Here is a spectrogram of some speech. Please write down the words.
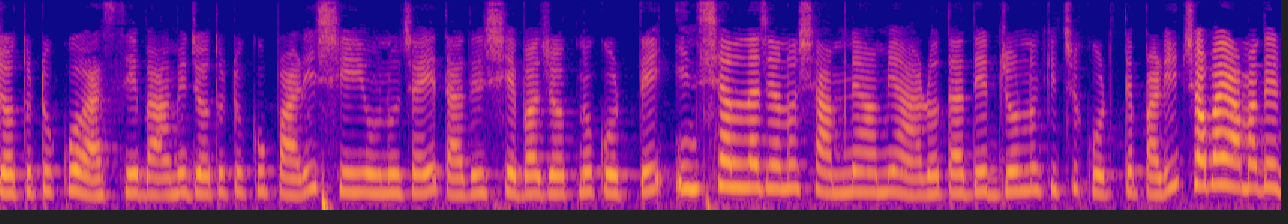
যতটুকু আছে বা আমি যতটুকু পারি সেই অনুযায়ী তাদের সেবা যত্ন করতে। ইনশাল্লাহ যেন সামনে আমি আরও তাদের জন্য কিছু করতে পারি। সবাই আমাদের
